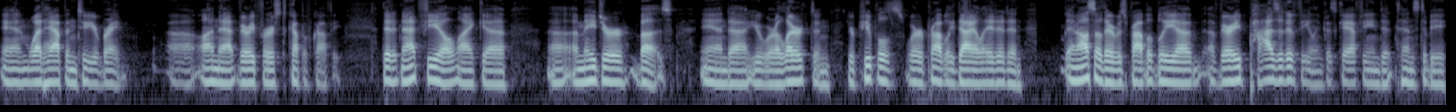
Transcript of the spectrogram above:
and what happened to your brain uh, on that very first cup of coffee. Did it not feel like uh, uh, a major buzz and uh, you were alert and your pupils were probably dilated and and also there was probably a, a very positive feeling because caffeine d- tends to be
